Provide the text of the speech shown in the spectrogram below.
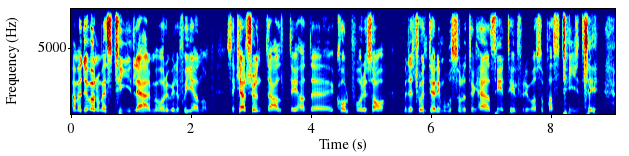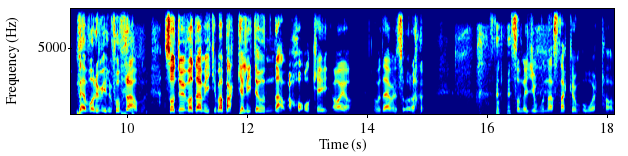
ja, men du var nog mest tydlig här med vad du ville få igenom. Sen kanske du inte alltid hade koll på vad du sa, men det tror inte jag din motståndare tog hänsyn till för du var så pass tydlig med vad du ville få fram. Så du var där Mikael, bara backa lite undan. Jaha, okej, ja, ja. Ja, men det är väl så då. Så, så när Jonas snackar om årtal.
